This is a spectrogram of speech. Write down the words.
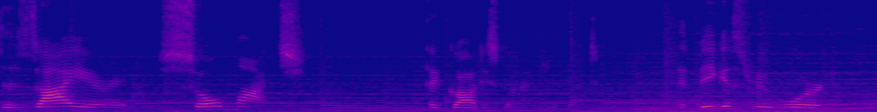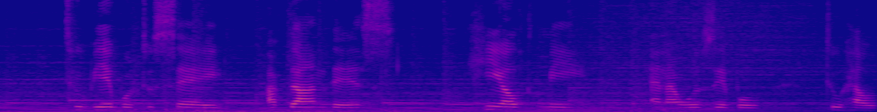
desire it so much that God is going to give it to you. The biggest reward to be able to say, I've done this, He helped me, and I was able to help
